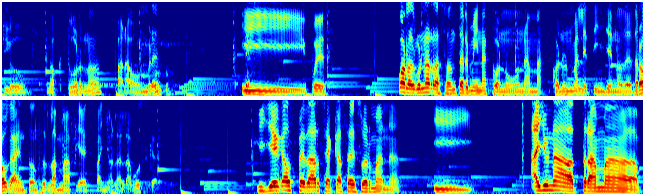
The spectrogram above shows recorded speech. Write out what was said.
clubs nocturnos para hombres. Y pues por alguna razón termina con, una con un maletín lleno de droga, entonces la mafia española la busca. Y llega a hospedarse a casa de su hermana y hay una trama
